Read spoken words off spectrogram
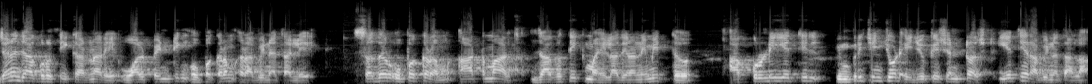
जनजागृती करणारे वॉल पेंटिंग उपक्रम राबविण्यात आले. सदर उपक्रम आठ मार्च जागतिक महिला दिनानिमित्त आकुर्डी येथील पिंपरी चिंचवड एज्युकेशन ट्रस्ट येथे राबविण्यात आला.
